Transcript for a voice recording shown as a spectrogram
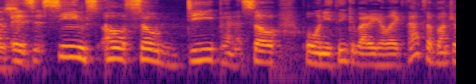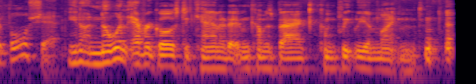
wise. is it seems oh so deep and it's so. But when you think about it, you're like that's a bunch of bullshit. you know no one ever goes to canada and comes back completely enlightened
